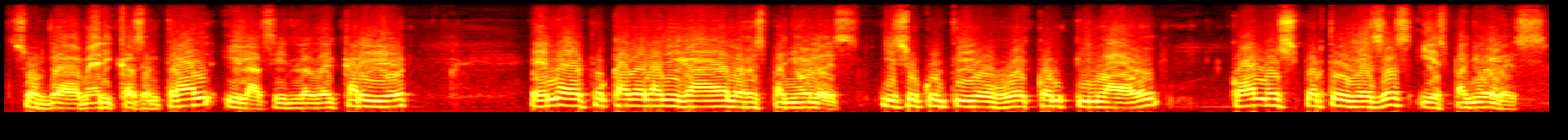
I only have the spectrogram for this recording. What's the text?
sur de América Central y las islas del Caribe en la época de la llegada de los españoles y su cultivo fue continuado con los portugueses y españoles.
